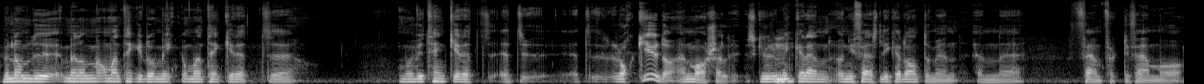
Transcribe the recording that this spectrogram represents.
Men om, du, men om, om man tänker då, om man tänker ett, eh, om vi tänker ett, ett, ett rockljud då, en Marshall. Skulle du Mm. micka den ungefär likadant då med en, en eh, 545 och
